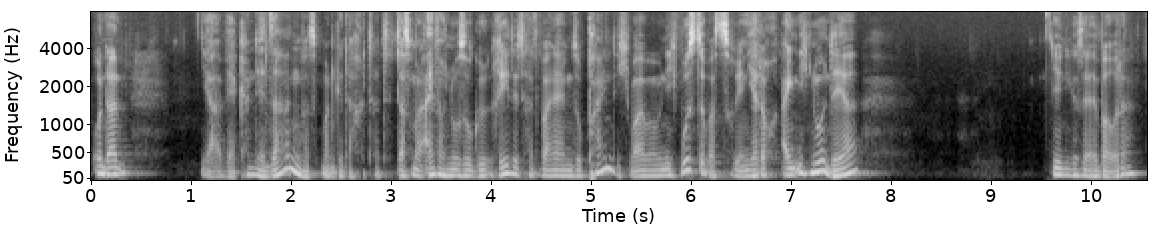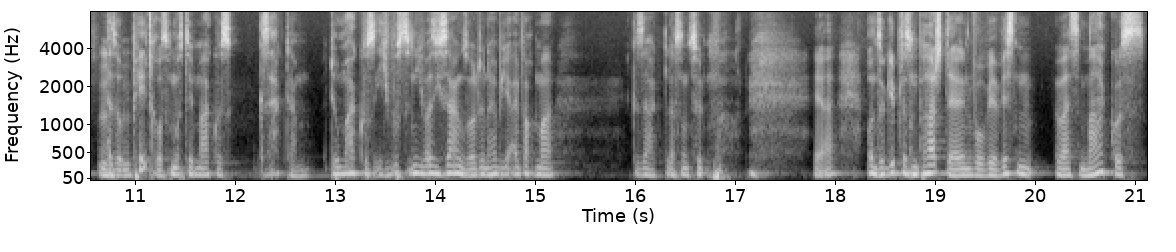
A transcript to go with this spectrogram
Und dann ja, wer kann denn sagen, was man gedacht hat? Dass man einfach nur so geredet hat, weil einem so peinlich war, weil man nicht wusste, was zu reden. Ja, doch eigentlich nur derjenige selber, oder? Mhm. Also Petrus muss dem Markus gesagt haben, du Markus, ich wusste nicht, was ich sagen sollte. Und dann habe ich einfach mal gesagt, lass uns Hütten bauen. Ja, und so gibt es ein paar Stellen, wo wir wissen, was Markus,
